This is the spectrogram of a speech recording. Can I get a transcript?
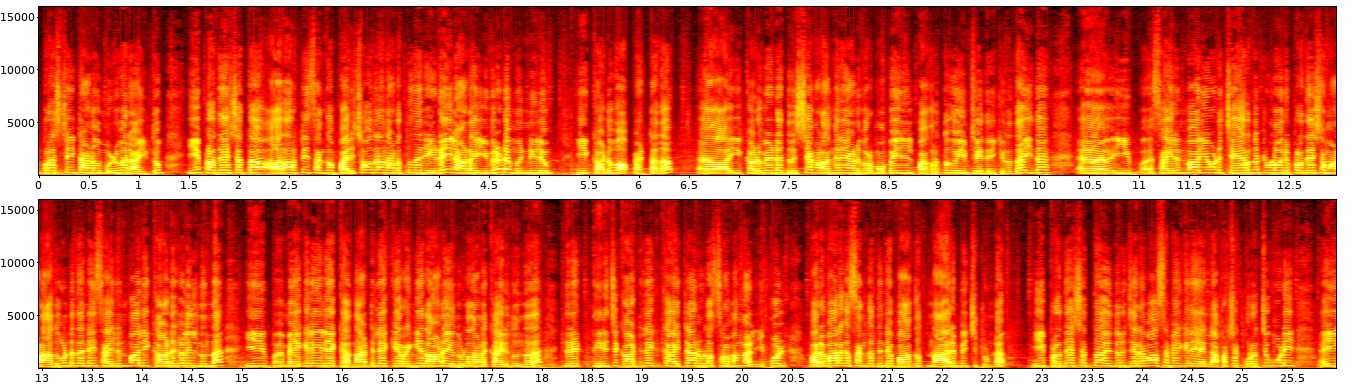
റബ്ബർ എസ്റ്റേറ്റ് ആണ് മുഴുവനായിട്ടും. ഈ പ്രദേശത്ത് ആർ ആർ ടി സംഘം പരിശോധന നടത്തുന്നതിനിടയിലാണ് ഇവരുടെ മുന്നിലും ഈ കടുവ പെട്ടത്. ഈ കടുവയുടെ ദൃശ്യങ്ങൾ അങ്ങനെയാണ് ഇവർ മൊബൈലിൽ പകർത്തുകയും ചെയ്തിരിക്കുന്നത്. ഇത് ഈ സൈലന്റ് വാലിയോട് ചേർന്നിട്ടുള്ള ഒരു പ്രദേശമാണ്. അതുകൊണ്ട് തന്നെ ഈ സൈലന്റ് വാലി കാടുകളിൽ നിന്ന് ഈ മേഖലയിലേക്ക് നാട്ടിലേക്ക് ഇറങ്ങിയതാണ് എന്നുള്ളതാണ് കരുതുന്നത്. ഇതിനെ തിരിച്ച് കാട്ടിലേക്ക് കയറ്റാനുള്ള ശ്രമങ്ങൾ ഇപ്പോൾ വനപാലക സംഘത്തിന്റെ ഭാഗത്തുനിന്ന് ആരംഭിച്ചിട്ടുണ്ട്. ഈ പ്രദേശത്ത് ഇതൊരു ജനവാസ മേഖലയല്ല. പക്ഷെ കുറച്ചുകൂടി ഈ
